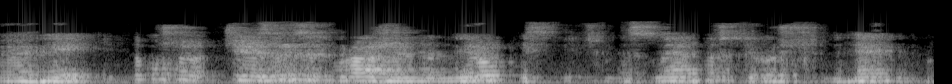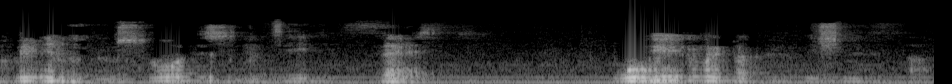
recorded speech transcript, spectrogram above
е, геки, тому що через ризик враження нирок і збільшення смертності розчинні геки не повинні використовуватися в цій сепсисі, опіками та критичних станах.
